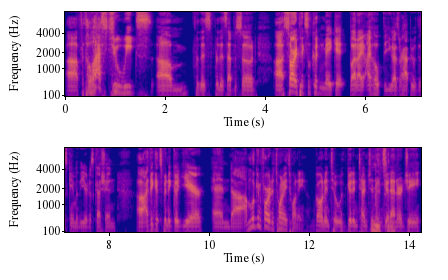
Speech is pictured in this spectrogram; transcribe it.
uh, for the last two weeks um, for this for this episode. Uh, sorry, Pixel couldn't make it, but I, I hope that you guys are happy with this game of the year discussion. Uh, I think it's been a good year, and uh, I'm looking forward to 2020. I'm going into it with good intentions Me and good energy,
